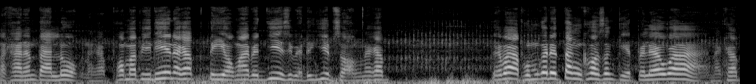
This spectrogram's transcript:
ราคาน้ำตาลโลกนะครับ พอมาปีนี้นะครับ ตีออกมาเป็น 21ถึง22 นะครับ แต่ว่าผมก็ได้ตั้งข้อสังเกตไปแล้วว่านะครับ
